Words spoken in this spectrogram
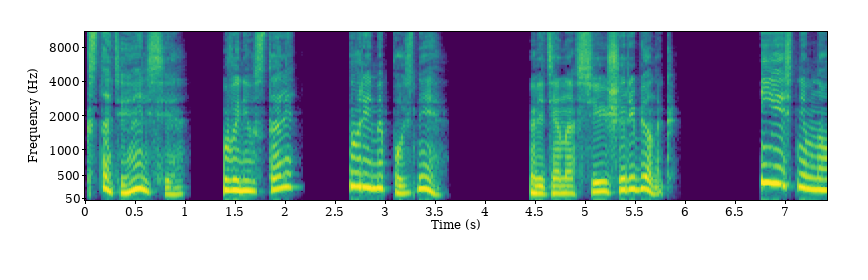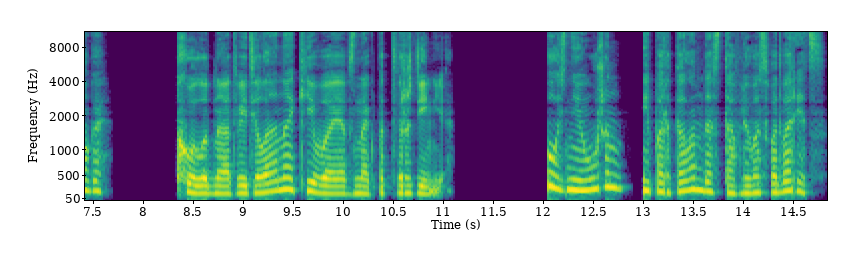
«Кстати, Эльсия, Вы не устали? Время позднее. Ведь она все еще ребенок. Есть немного. Холодно ответила она, кивая в знак подтверждения. Поздний ужин и порталом доставлю вас во дворец.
